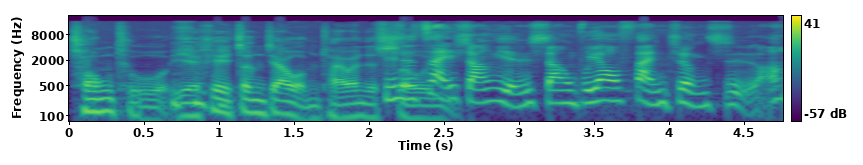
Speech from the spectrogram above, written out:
冲突，也可以增加我们台湾的 收益。其实在商言商，不要犯政治啊。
